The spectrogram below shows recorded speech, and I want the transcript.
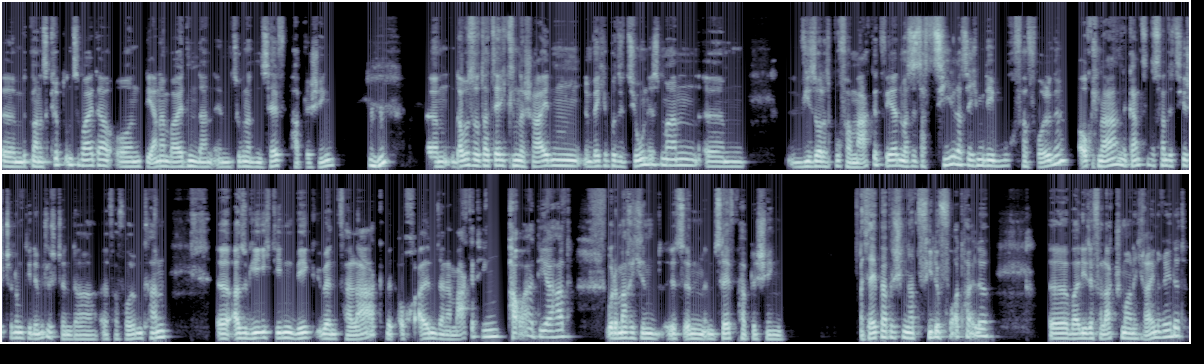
äh, mit Manuskript und so weiter und die anderen beiden dann im sogenannten Self-Publishing. Mhm. Ähm, da musst du tatsächlich unterscheiden, in welcher Position ist man, ähm, wie soll das Buch vermarktet werden, was ist das Ziel, das ich mit dem Buch verfolge. Auch klar, eine ganz interessante Zielstellung, die der Mittelständler äh, verfolgen kann. Äh, also gehe ich den Weg über einen Verlag mit auch allem seiner Marketing-Power, die er hat, oder mache ich es im, im Self-Publishing Self-Publishing hat viele Vorteile, äh, weil die der Verlag schon mal nicht reinredet.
